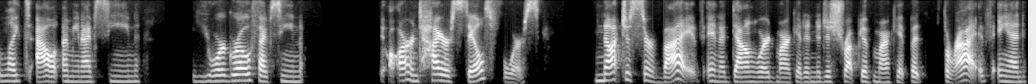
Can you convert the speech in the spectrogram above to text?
Lights out. I mean, I've seen your growth. I've seen our entire sales force not just survive in a downward market in a disruptive market, but thrive. And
